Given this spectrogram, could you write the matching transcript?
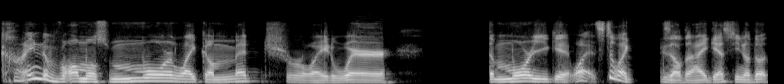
kind of almost more like a Metroid, where the more you get, well, it's still like Zelda, I guess. You know, the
